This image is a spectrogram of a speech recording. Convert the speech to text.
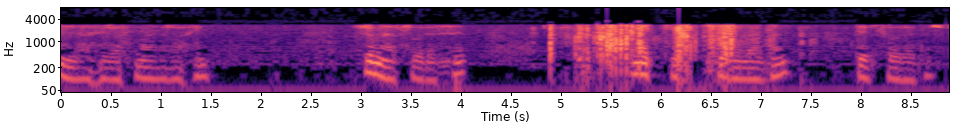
Bismillahirrahmanirrahim. Zümer suresi Mekki surelerden bir suredir.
